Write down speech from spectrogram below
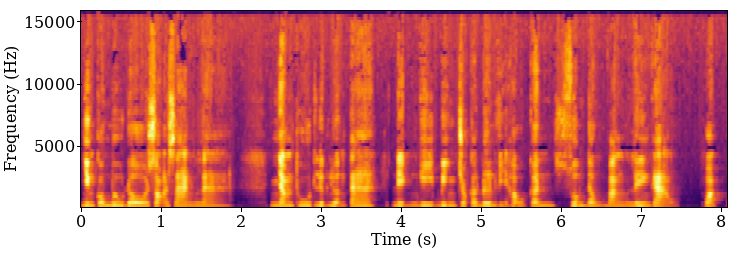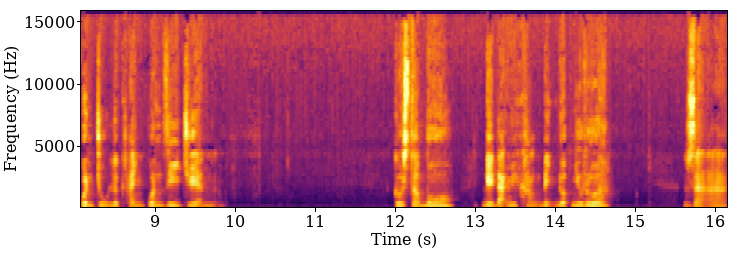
Nhưng có mưu đồ rõ ràng là nhằm thu hút lực lượng ta để nghi binh cho các đơn vị hậu cần xuống đồng bằng lấy gạo hoặc quân chủ lực hành quân di chuyển. Cơ sở mô, để đại úy khẳng định được như rứa. Dạ,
